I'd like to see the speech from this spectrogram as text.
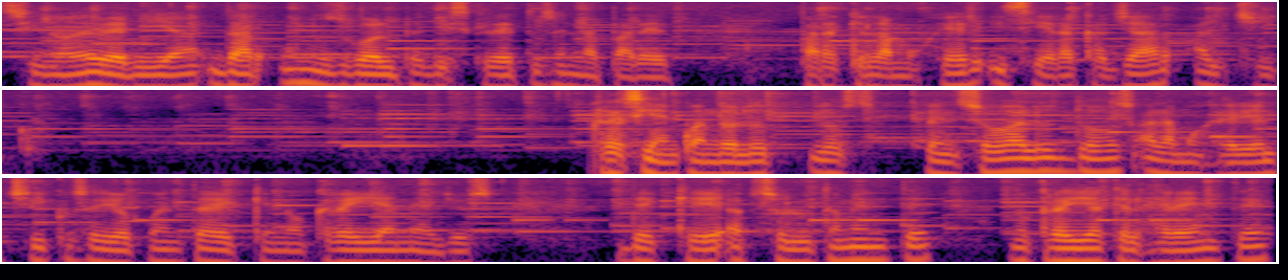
si no debería dar unos golpes discretos en la pared para que la mujer hiciera callar al chico. Recién cuando los, pensó a los dos, a la mujer y al chico, se dio cuenta de que no creía en ellos, de que absolutamente no creía que el gerente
